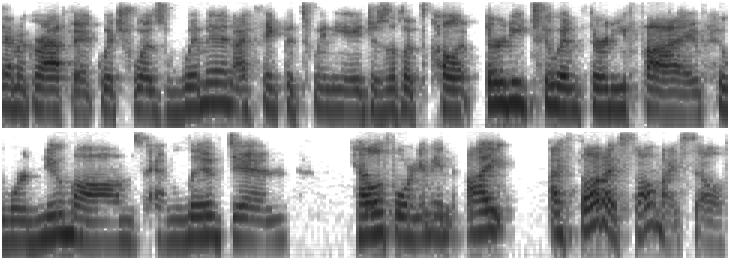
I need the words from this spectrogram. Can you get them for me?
demographic, which was women, I think between the ages of, let's call it 32 and 35, who were new moms and lived in California. I mean, I, I thought I saw myself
